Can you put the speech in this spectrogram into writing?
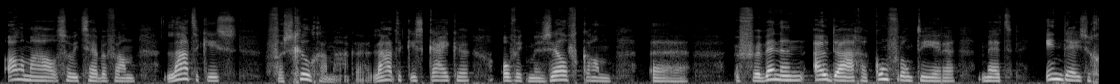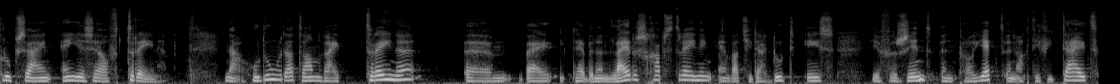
Allemaal zoiets hebben van, laat ik eens verschil gaan maken. Laat ik eens kijken of ik mezelf kan uh, verwennen, uitdagen, confronteren met in deze groep zijn en jezelf trainen. Nou, hoe doen we dat dan? Wij trainen, um, wij hebben een leiderschapstraining en wat je daar doet is, je verzint een project, een activiteit,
